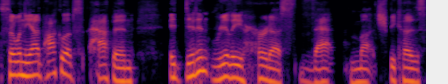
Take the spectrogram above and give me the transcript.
so when the adpocalypse happened, it didn't really hurt us that much because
